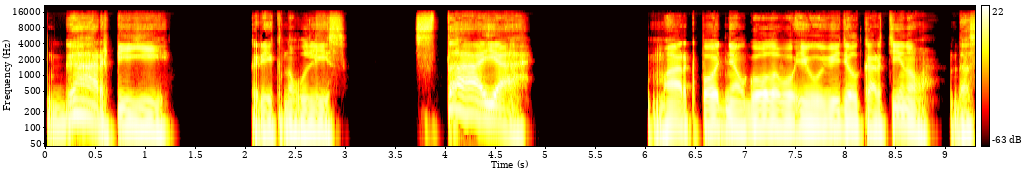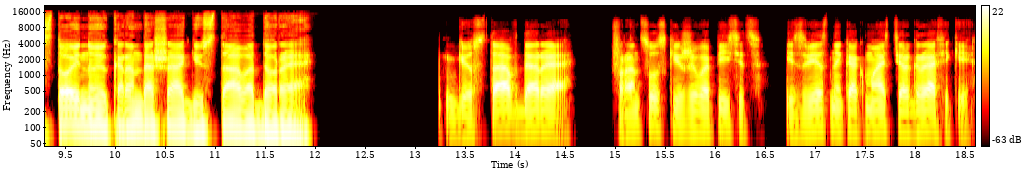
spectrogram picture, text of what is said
«Гарпии!» — крикнул лис. «Стая!» Марк поднял голову и увидел картину, достойную карандаша Гюстава Доре. Гюстав Доре, французский живописец, известный как мастер графики,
